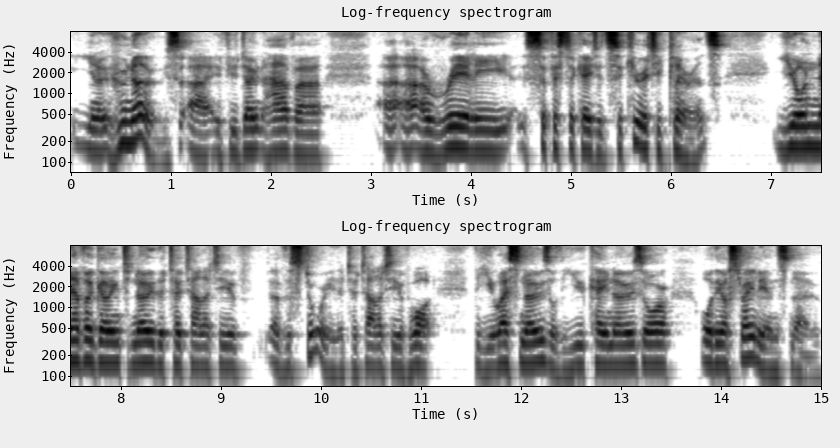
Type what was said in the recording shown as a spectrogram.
you know, who knows uh, if you don't have a, a, a really sophisticated security clearance you're never going to know the totality of, of the story, the totality of what the US knows or the UK knows or, or the Australians know.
